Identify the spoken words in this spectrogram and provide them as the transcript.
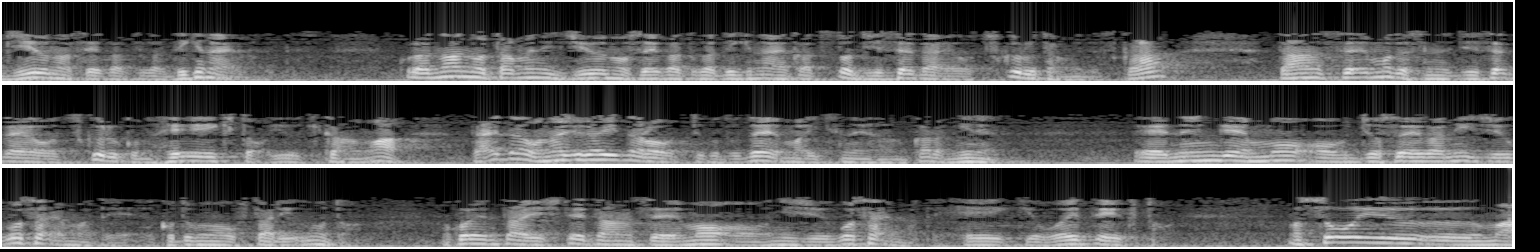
自由な生活ができないわけです。これは何のために自由な生活ができないかというと次世代を作るためですから男性もですね次世代を作るこの兵役という期間は大体同じがいいだろうということで、まあ、1年半から2年、えー年限も女性が25歳まで子供を2人産むと。これに対して男性も25歳まで兵役を終えていくと、まあ、そういう、ま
